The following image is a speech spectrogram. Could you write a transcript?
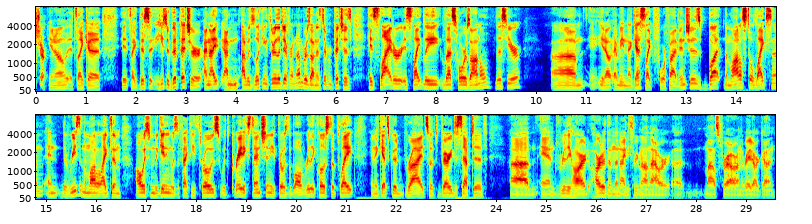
Sure. You know, it's like a, it's like this. He's a good pitcher, and I, I'm, I was looking through the different numbers on his different pitches. His slider is slightly less horizontal this year. Um, you know, I mean, I guess like four or five inches, but the model still likes him, and the reason the model liked him always from the beginning was the fact he throws with great extension. He throws the ball really close to the plate, and it gets good ride, so it's very deceptive. Um, and really hard, harder than the 93 mile an hour uh, miles per hour on the radar gun.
